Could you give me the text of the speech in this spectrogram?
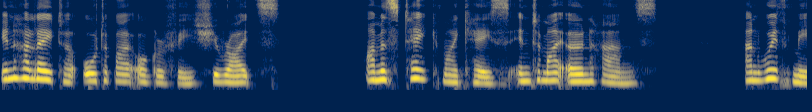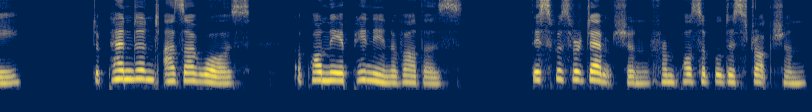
In her later autobiography, she writes, I must take my case into my own hands, and with me, dependent as I was upon the opinion of others, this was redemption from possible destruction.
